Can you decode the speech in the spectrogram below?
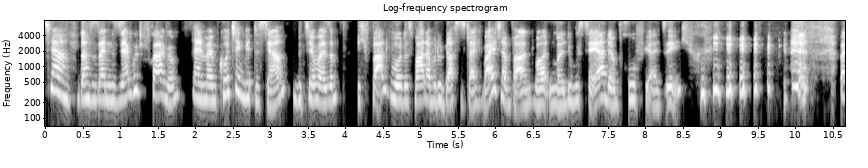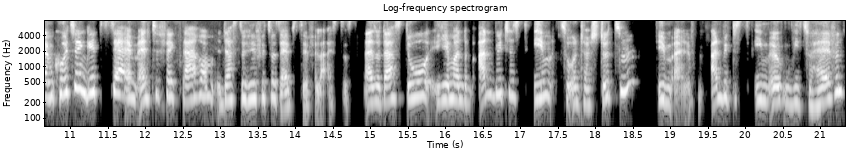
Tja, das ist eine sehr gute Frage. In meinem Coaching geht es ja, beziehungsweise ich beantworte es mal, aber du darfst es gleich weiter beantworten, weil du bist ja eher der Profi als ich. Beim Coaching geht es ja im Endeffekt darum, dass du Hilfe zur Selbsthilfe leistest. Also, dass du jemandem anbietest, ihm zu unterstützen, ihm äh, anbietest, ihm irgendwie zu helfen,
